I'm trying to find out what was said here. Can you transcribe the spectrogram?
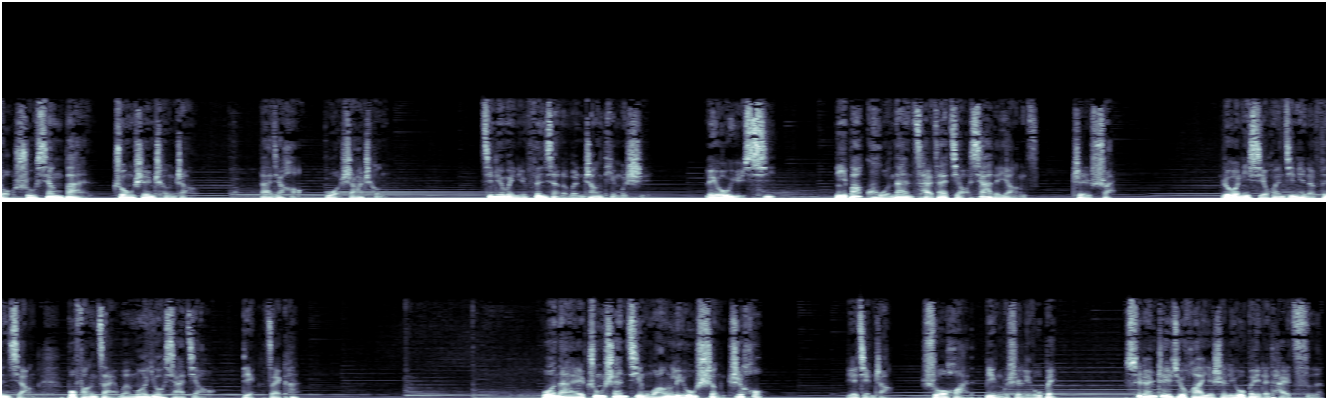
有书相伴，终身成长。大家好，我是阿成。今天为您分享的文章题目是：刘禹锡，你把苦难踩在脚下的样子真帅。如果你喜欢今天的分享，不妨在文末右下角点个再看。我乃中山靖王刘胜之后，别紧张，说话的并不是刘备。虽然这句话也是刘备的台词，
